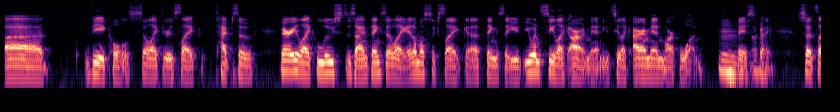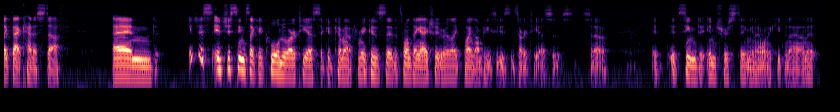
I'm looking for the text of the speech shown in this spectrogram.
uh, vehicles. So like there's like types of very like loose design things that like it almost looks like uh, things that you you wouldn't see like Iron Man. You'd see like Iron Man Mark One basically. okay. So it's like that kind of stuff, and it just it just seems like a cool new RTS that could come out for me because that's one thing I actually really like playing on PCs. It's RTSs, so it it seemed interesting, and I want to keep an eye on it.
